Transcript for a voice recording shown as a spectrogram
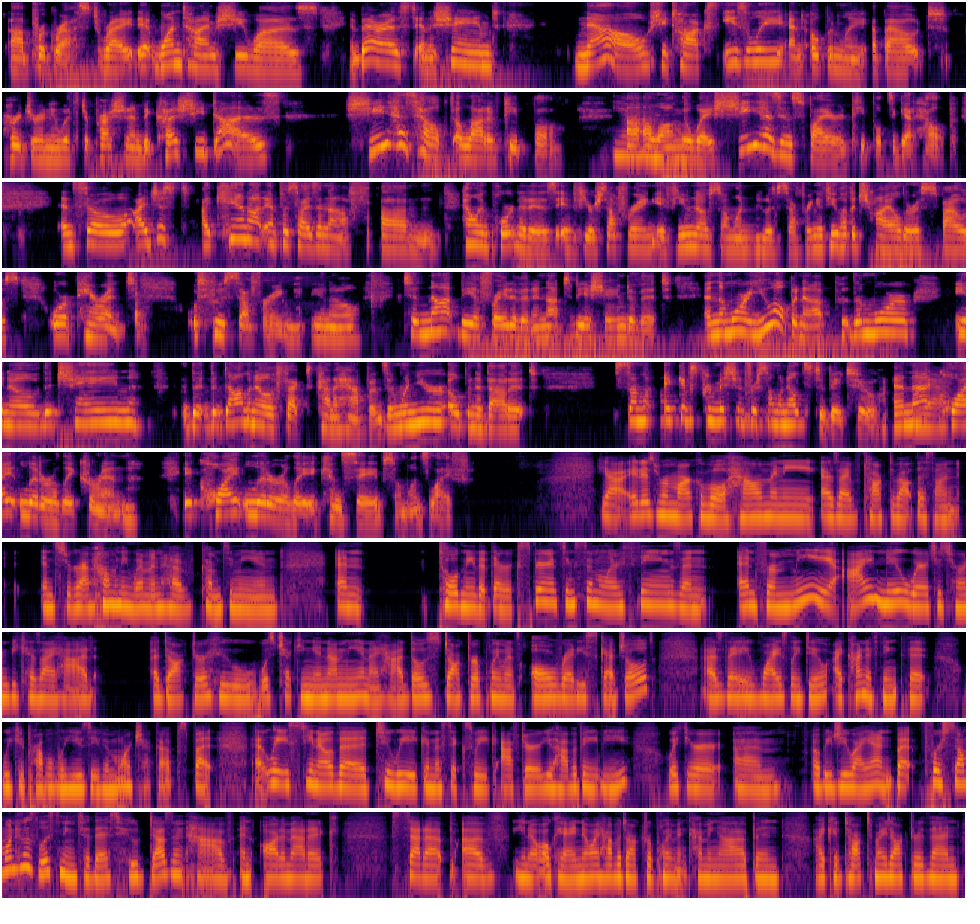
uh, progressed, right? At one time, she was embarrassed and ashamed. Now she talks easily and openly about her journey with depression. And because she does, she has helped a lot of people uh, yeah. uh, along the way. She has inspired people to get help and so i just i cannot emphasize enough um, how important it is if you're suffering if you know someone who is suffering if you have a child or a spouse or a parent who's suffering you know to not be afraid of it and not to be ashamed of it. And the more you open up the more you know the chain the, the domino effect kind of happens. And when you're open about it some it gives permission for someone else to be too. And that yes. quite literally corinne it quite literally can save someone's life. Yeah, it is remarkable how many, as I've talked about this on Instagram, how many women have come to me and and told me that they're experiencing similar things and and for me, I knew where to turn because I had a doctor who was checking in on me and I had those doctor appointments already scheduled as they wisely do. I kind of think that we could probably use even more checkups, but at least, you know, the 2 week and the 6 week after you have a baby with your um OBGYN. But for someone who's listening to this who doesn't have an automatic setup of, you know, okay, I know I have a doctor appointment coming up and I could talk to my doctor then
